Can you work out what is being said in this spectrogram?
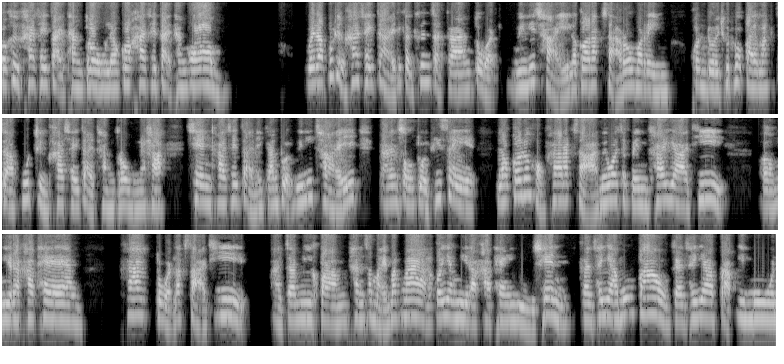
ก็คือค่าใช้จ่ายทางตรง แล้วก็ค่าใช้จ่ายทางอ้อม เวลาพูดถึงค่าใช้จ่ายที่เกิดขึ้นจากการตรวจวินิจฉัย แล้วก็รักษาโรคมะเร็ง คนโดยทั่วไปมักจะพูดถึงค่าใช้จ่ายทางตรงนะคะ เช่น ค่าใช้จ่ายในการตรวจวินิจฉัย การส่งตรวจพิเศษ แล้วก็เรื่องของค่ารักษาไม่ว่าจะเป็นค่ายาที่มีราคาแพง ค่าตรวจรักษาที่อาจจะมีความทันสมัยมากๆ แล้วก็ยังมีราคาแพงอยู่ เช่น การใช้ยามุ่งเป้า การใช้ยาปรับอิมมูน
